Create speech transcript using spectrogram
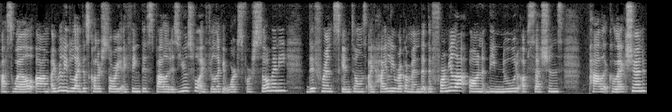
as well. Um, I really do like this color story. I think this palette is useful. I feel like it works for so many different skin tones. I highly recommend it. The formula on the Nude Obsessions palette collection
